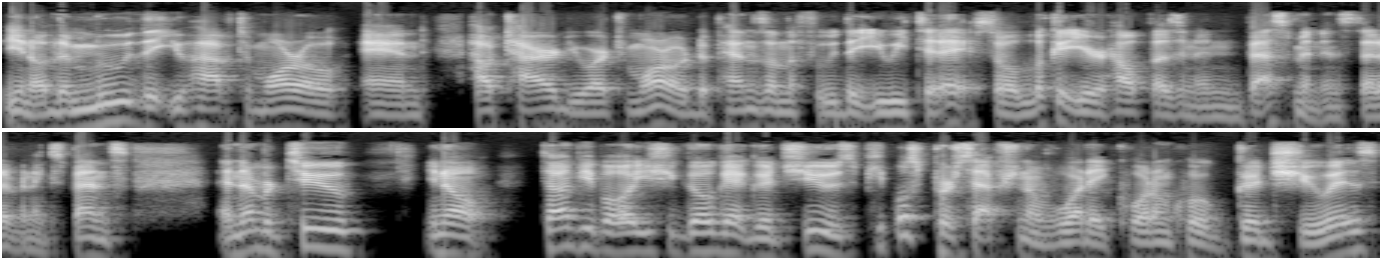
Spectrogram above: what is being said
you know the mood that you have tomorrow and how tired you are tomorrow depends on the food that you eat today. So look at your health as an investment instead of an expense. And number two you know telling people oh you should go get good shoes people's perception of what a quote unquote good shoe is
